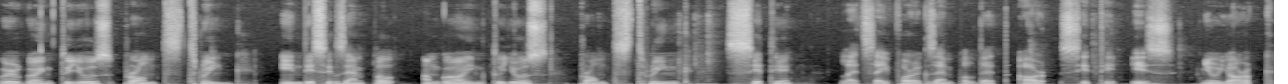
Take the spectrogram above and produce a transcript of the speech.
we're going to use prompt string. In this example I'm going to use prompt string city let's say for example that our city is New York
